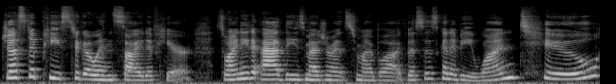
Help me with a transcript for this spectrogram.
just a piece to go inside of here. So I need to add these measurements to my blog. This is going to be one, two,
